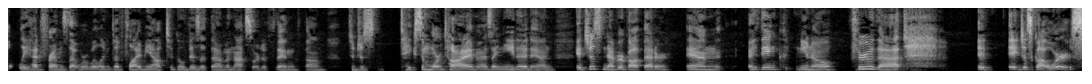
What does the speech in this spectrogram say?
luckily had friends that were willing to fly me out to go visit them and that sort of thing, um, to just take some more time as I needed, and it just never got better. And I think you know through that, it it just got worse,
